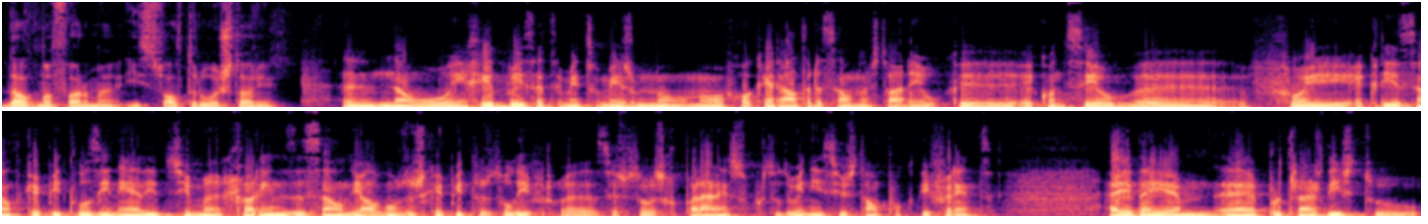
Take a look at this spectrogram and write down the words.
de alguma forma isso alterou a história? Eh, não, o enredo é exatamente o mesmo, não, não houve qualquer alteração na história. O que aconteceu uh, foi a criação de capítulos inéditos e uma reorganização de alguns dos capítulos do livro. Uh, se as pessoas repararem, sobretudo o início está um pouco diferente. A ideia uh, por trás disto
